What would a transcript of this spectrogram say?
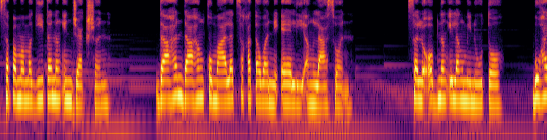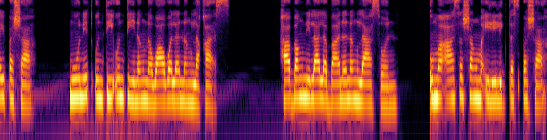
sa pamamagitan ng injection, dahan-dahang kumalat sa katawan ni Ellie ang lason. Sa loob ng ilang minuto, buhay pa siya, ngunit unti-unti nang nawawalan ng lakas. Habang nilalabanan ng lason, umaasa siyang maililigtas pa siya,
